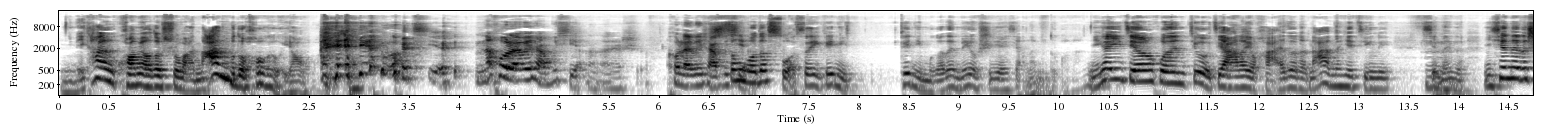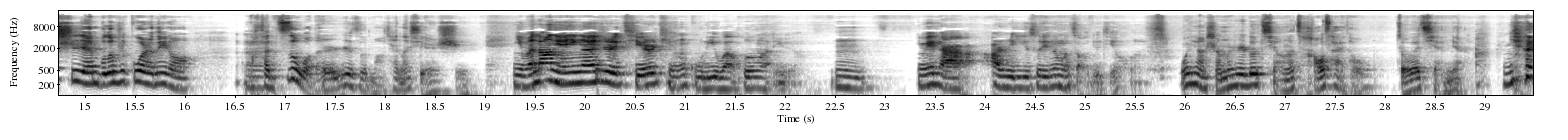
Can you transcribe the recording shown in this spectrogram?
你没看狂飙都说完，哪有那么多后悔药啊？我去，那后来为啥不写了呢？这是后来为啥不写？生活的琐碎给你给你磨的，没有时间想那么多了。你看一结完婚就有家了，有孩子了，哪有那些精力写那个。你现在的诗人不都是过着那种很自我的日子吗？才能写成诗。你们当年应该是其实挺鼓励晚婚晚育的，嗯，你为啥二十一岁那么早就结婚？我想什么事都抢着好彩头，走在前面。你 想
